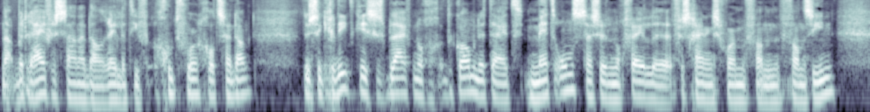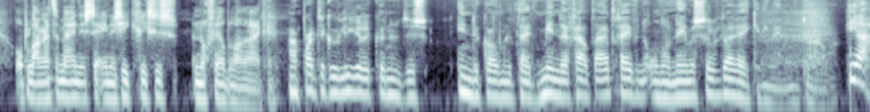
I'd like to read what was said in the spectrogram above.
Nou, bedrijven staan er dan relatief goed voor, godzijdank. Dus de kredietcrisis blijft nog de komende tijd met ons. Daar zullen nog vele verschijningsvormen van, van zien. Op lange termijn is de energiecrisis nog veel belangrijker. Maar particulieren kunnen dus in de komende tijd minder geld uitgeven. De ondernemers zullen daar rekening mee moeten houden. Ja,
